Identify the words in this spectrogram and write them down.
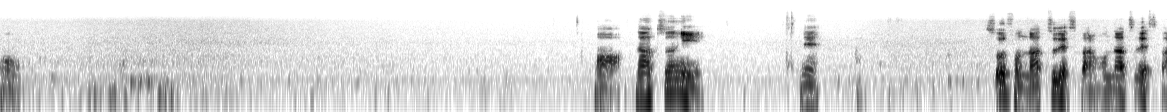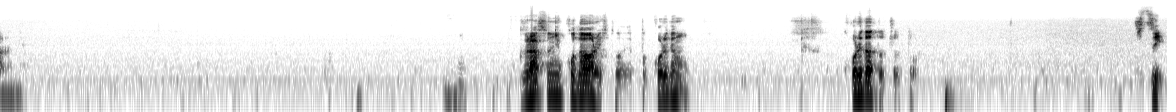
思う。うん。まあ、夏に、ね。そうそう夏ですから、もう夏ですからね。グラスにこだわる人はやっぱこれでも、これだとちょっと、きつい。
